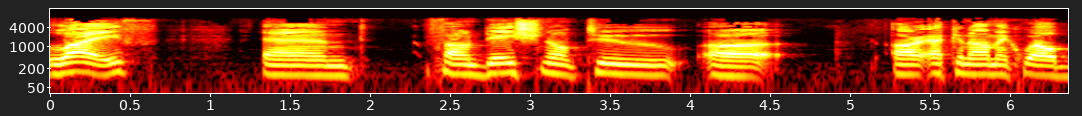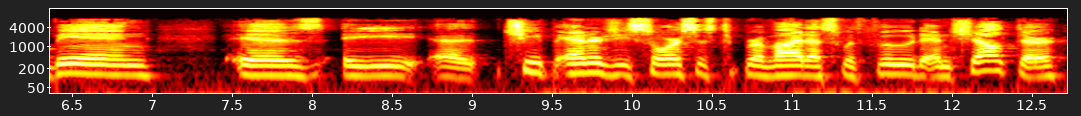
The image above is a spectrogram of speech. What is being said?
life and foundational to uh, our economic well-being is a, a cheap energy sources to provide us with food and shelter,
